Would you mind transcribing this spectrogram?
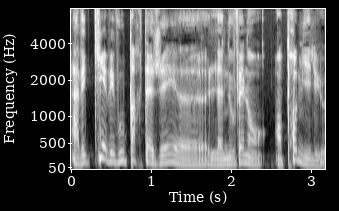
avec qui avez-vous partagé euh, la nouvelle en premier lieu?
